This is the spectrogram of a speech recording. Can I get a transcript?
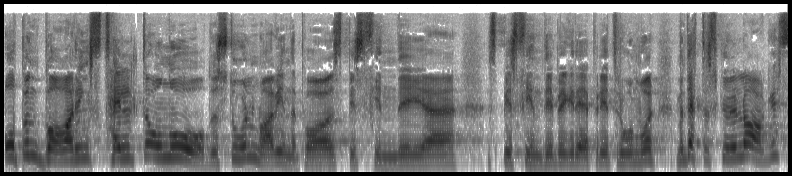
Åpenbaringsteltet og nådestolen Nå er vi inne på spissfindige, spissfindige begreper i troen vår. Men dette skulle lages.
